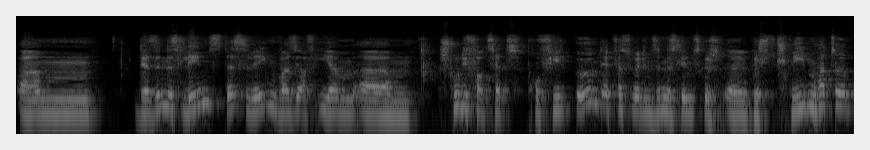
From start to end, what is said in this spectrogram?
Ähm, der Sinn des Lebens deswegen, weil sie auf ihrem ähm, StudiVZ-Profil irgendetwas über den Sinn des Lebens gesch äh, geschrieben hatte.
